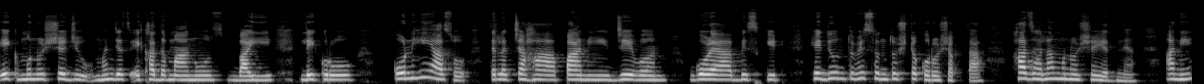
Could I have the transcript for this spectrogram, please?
एक मनुष्य जीव म्हणजेच एखादा माणूस बाई लेकरू कोणीही असो त्याला चहा पाणी जेवण गोळ्या बिस्किट हे देऊन तुम्ही संतुष्ट करू शकता. हा झाला मनुष्य यज्ञ आणि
